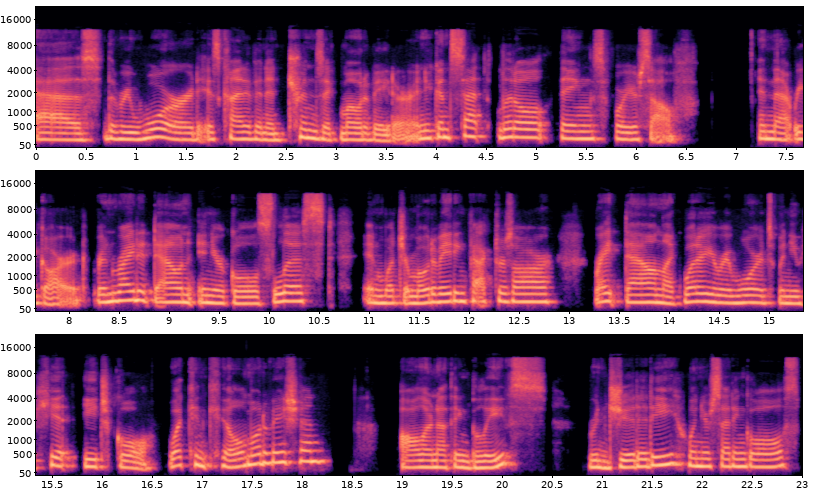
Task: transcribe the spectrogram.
as the reward is kind of an intrinsic motivator. And you can set little things for yourself in that regard and write it down in your goals list in what your motivating factors are. Write down like what are your rewards when you hit each goal? What can kill motivation? All or nothing beliefs, rigidity when you're setting goals,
